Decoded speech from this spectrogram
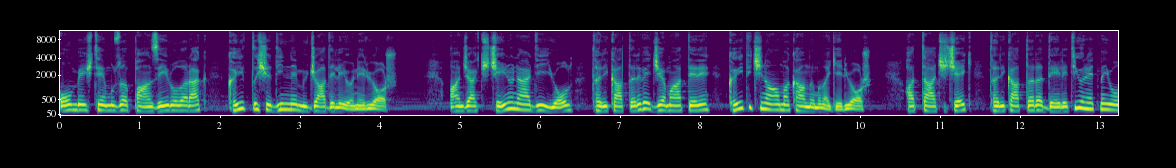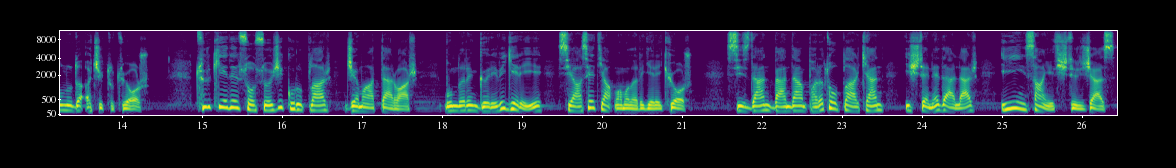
15 Temmuz'a panzehir olarak kayıt dışı dinle mücadeleyi öneriyor. Ancak Çiçek'in önerdiği yol tarikatları ve cemaatleri kayıt içine almak anlamına geliyor. Hatta Çiçek tarikatlara devleti yönetme yolunu da açık tutuyor. Türkiye'de sosyolojik gruplar, cemaatler var. Bunların görevi gereği siyaset yapmamaları gerekiyor. Sizden benden para toplarken işte ne derler? İyi insan yetiştireceğiz.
